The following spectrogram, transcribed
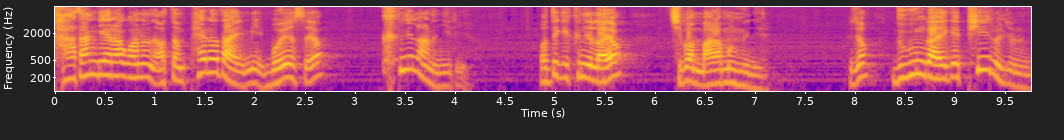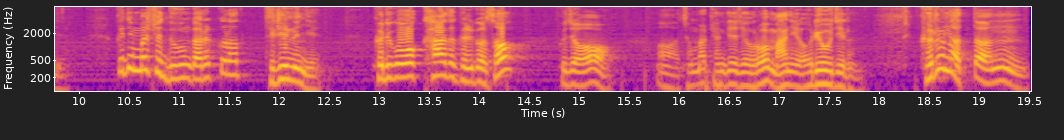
다단계라고 하는 어떤 패러다임이 뭐였어요? 큰일 나는 일이에요. 어떻게 큰일 나요? 집안 말아먹는 일. 그죠? 누군가에게 피해를 주는 일. 끊임없이 누군가를 끌어들이는 일. 그리고 카드 긁어서, 그죠? 어, 정말 경제적으로 많이 어려워지는 그런 어떤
